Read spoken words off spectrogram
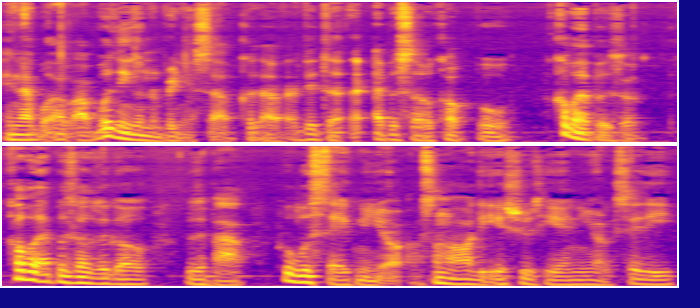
and I, I wasn't going to bring this up because I, I, did the episode a couple, a couple episodes, a couple episodes ago was about who will save New York, some of all the issues here in New York City,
